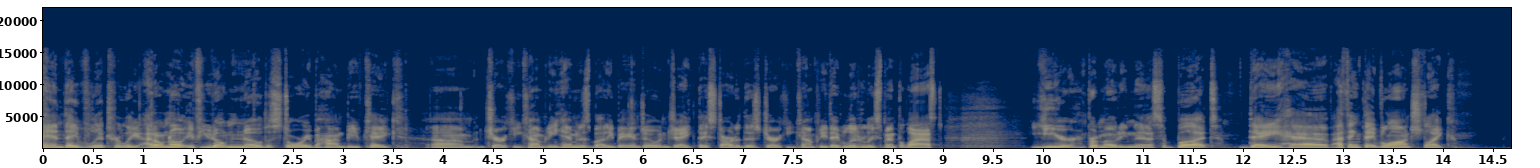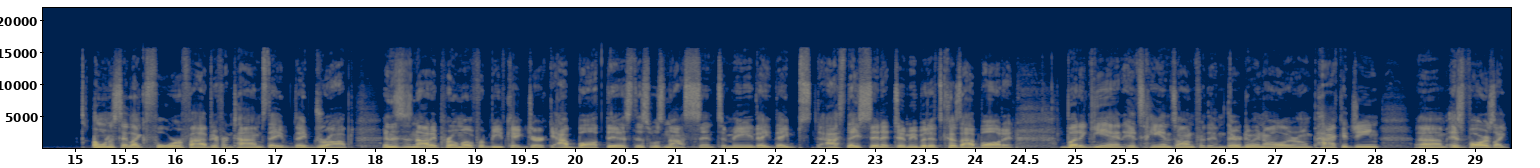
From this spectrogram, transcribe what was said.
and they've literally i don't know if you don't know the story behind beefcake um, jerky company him and his buddy banjo and jake they started this jerky company they've literally spent the last year promoting this but they have i think they've launched like I want to say like four or five different times they've they've dropped, and this is not a promo for Beefcake Jerky. I bought this. This was not sent to me. They they I, they sent it to me, but it's because I bought it. But again, it's hands on for them. They're doing all their own packaging um, as far as like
